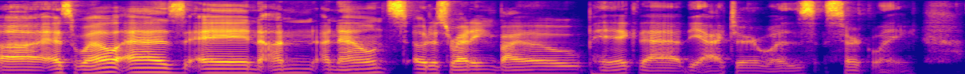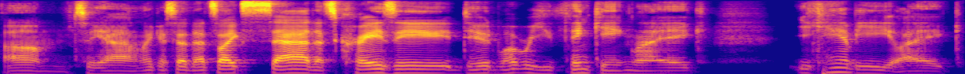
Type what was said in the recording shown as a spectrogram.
uh, as well as an unannounced otis redding biopic that the actor was circling. Um, so yeah like i said that's like sad that's crazy. Dude what were you thinking? Like you can't be like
